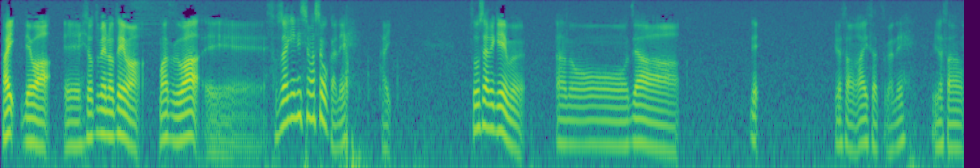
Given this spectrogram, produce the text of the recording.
はい。では、えー、一つ目のテーマ。まずは、え、ソシャゲにしましょうかね。はい。ソーシャルゲーム。あのー、じゃあ、ね、皆さん挨拶がね、皆さん、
